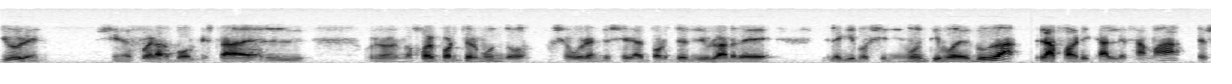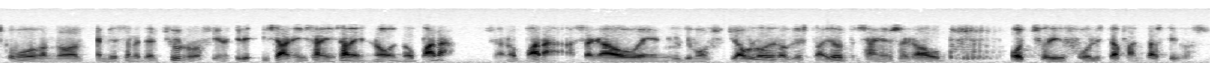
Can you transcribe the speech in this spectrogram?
Julen si no fuera porque está el, uno de los mejores porteros del mundo, seguramente sería el portero titular de, del equipo sin ningún tipo de duda. La fábrica del Lezama es como cuando empieza a meter churros y, y, y sale, y sale. No, no para. O sea, no para. Ha sacado en últimos, yo hablo de lo que está yo, tres años, ha sacado pff, ocho diez futbolistas fantásticos.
